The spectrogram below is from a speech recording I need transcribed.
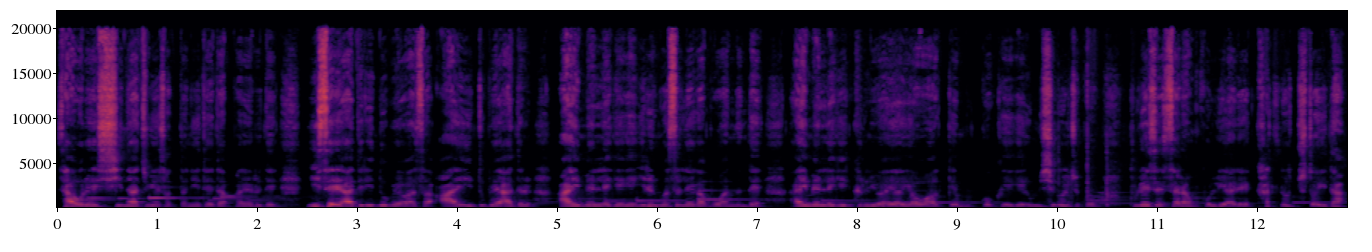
사울의 신하 중에 섰더니 대답하여 이르되 이세의 아들이 노베 와서 아이두베 아들 아이멜렉에게 이른 것을 내가 보았는데 아이멜렉이 그를 위하여 여호와께 묻고 그에게 음식을 주고 블레셋 사람 골리알의 칼로 주더이다.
